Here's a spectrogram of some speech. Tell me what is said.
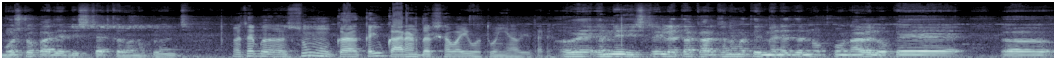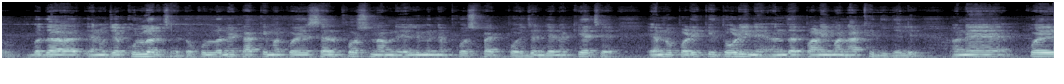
મોસ્ટ ઓફ આજે ડિસ્ચાર્જ કરવાનો પ્લાન છે. સાહેબ શું કયું કારણ દર્શાવાયું હતું અહીંયા આવી ત્યારે? હવે એમની હિસ્ટ્રી લેતા કારખાનામાંથી મેનેજરનો ફોન આવેલો કે બધા એનું જે કુલર છે તો કુલરની ટાંકીમાં કોઈ સેલ્ફોર્સ નામની એલ્યુમિનિયમ ફોસ્ફાઇડ પોઈઝન જેને કહે છે એમનું પડીકી તોડીને અંદર પાણીમાં નાખી દીધેલી. અને કોઈ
